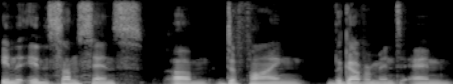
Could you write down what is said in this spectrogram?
in in some sense um, defying the government and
